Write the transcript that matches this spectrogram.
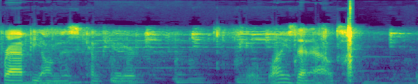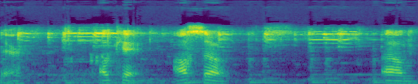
crappy on this computer. Okay, why is that out? There. Okay. Also, um,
